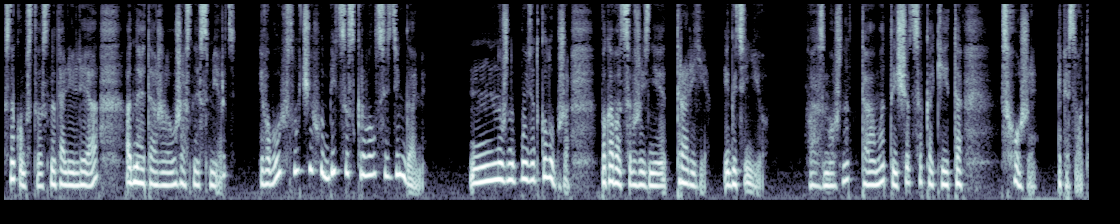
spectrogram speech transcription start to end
знакомство с Натальей Леа, одна и та же ужасная смерть, и в обоих случаях убийца скрывался с деньгами. Нужно будет глубже покопаться в жизни Трарье и Гатиньо. Возможно, там отыщутся какие-то схожие эпизоды.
